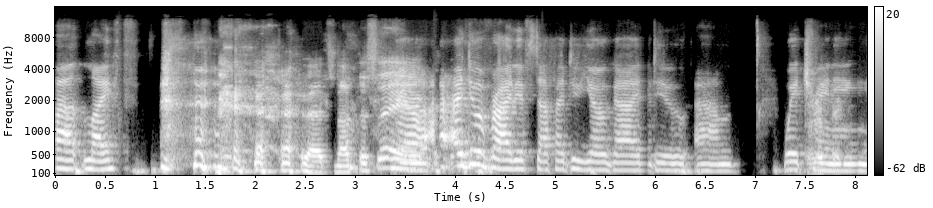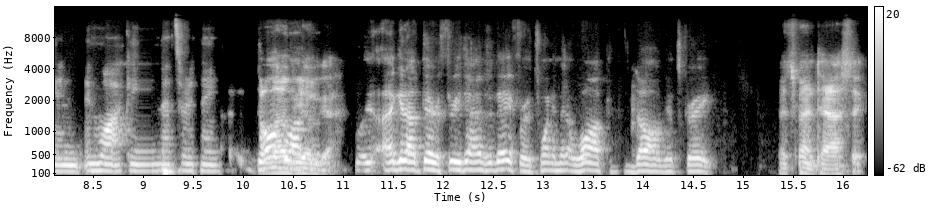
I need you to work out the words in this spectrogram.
uh, life. That's not the same. Yeah, I, I, do a variety of stuff. I do yoga. I do um, weight training and, and walking, that sort of thing. Dog Love walking. Yoga. I get out there three times a day for a 20 minute walk. Dog, it's great. That's fantastic.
